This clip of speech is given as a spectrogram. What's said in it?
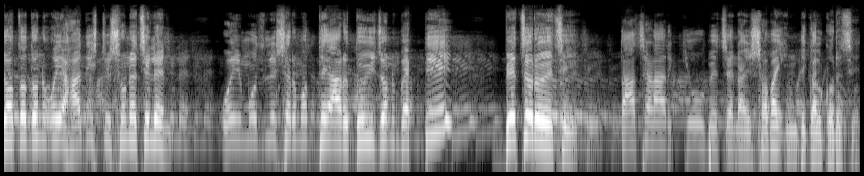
যতজন ওই হাদিসটি শুনেছিলেন ওই মজলিসের মধ্যে আর দুইজন ব্যক্তি বেঁচে রয়েছে। তাছাড়া আর কেউ বেঁচে নাই, সবাই ইন্তেকাল করেছে।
